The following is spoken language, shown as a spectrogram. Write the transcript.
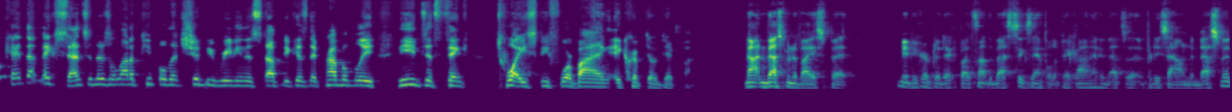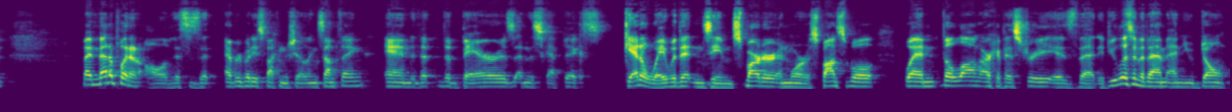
okay, that makes sense. And there's a lot of people that should be reading this stuff because they probably need to think twice before buying a crypto dick butt. Not investment advice, but maybe crypto dick butt's not the best example to pick on. I think that's a pretty sound investment. My meta point on all of this is that everybody's fucking shilling something, and the the bears and the skeptics get away with it and seem smarter and more responsible. When the long arc of history is that if you listen to them and you don't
